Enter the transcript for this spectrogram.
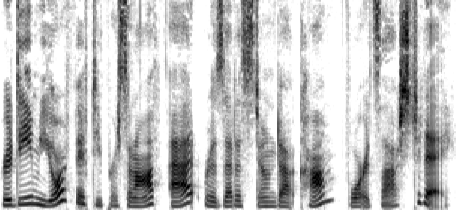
Redeem your 50% off at rosettastone.com forward slash today.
